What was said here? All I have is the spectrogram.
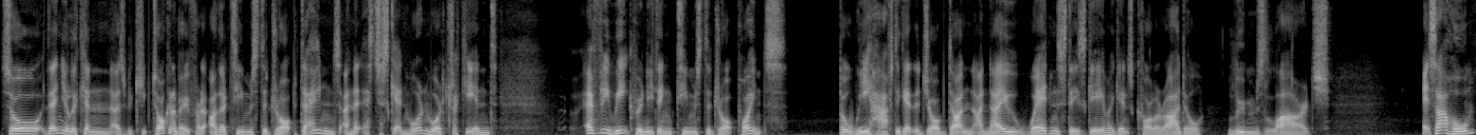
So then you're looking, as we keep talking about, for other teams to drop down, and it's just getting more and more tricky. And every week we're needing teams to drop points but we have to get the job done. And now Wednesday's game against Colorado looms large. It's at home.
